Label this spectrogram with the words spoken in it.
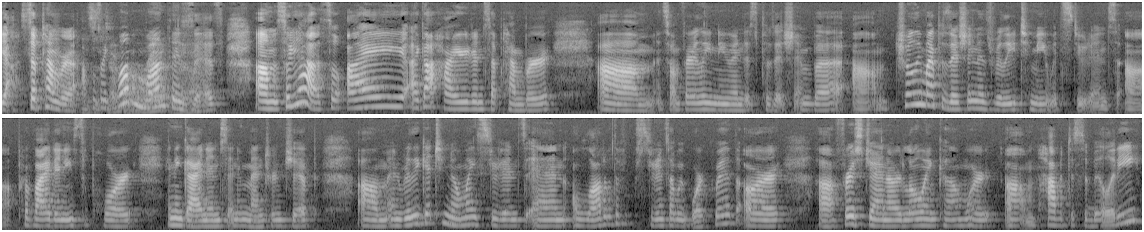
Yeah, September. I was September, like, what right, month is yeah. this? Um, so yeah, so I I got hired in September. Um, so I'm fairly new in this position, but um, truly my position is really to meet with students, uh, provide any support, any guidance, any mentorship, um, and really get to know my students. And a lot of the students that we work with are uh, first gen, are low income, or um, have a disability,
